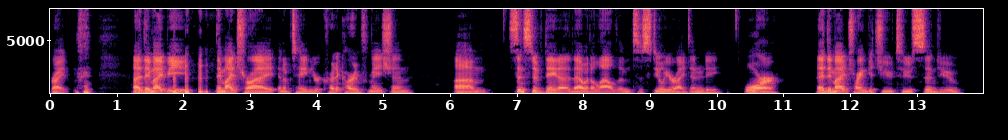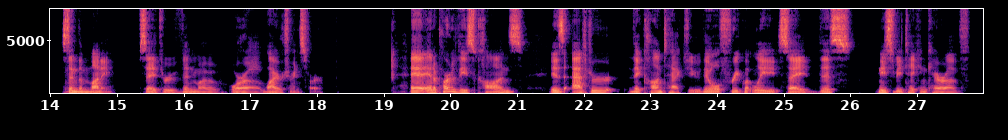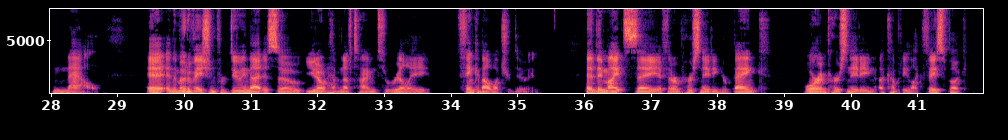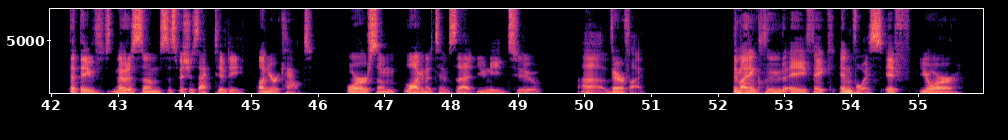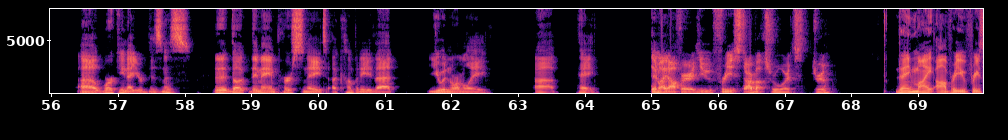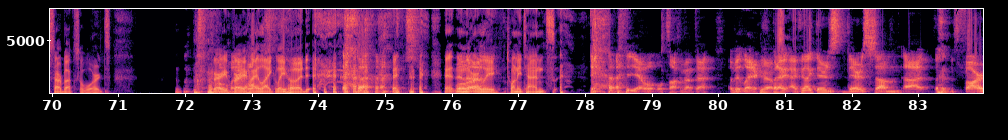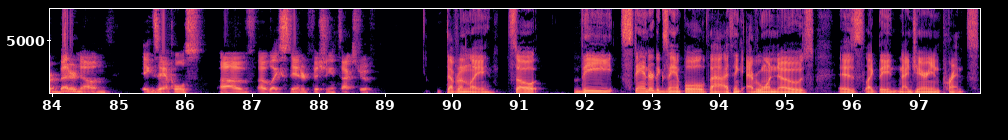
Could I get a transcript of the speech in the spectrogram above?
Right. uh, they might be, they might try and obtain your credit card information, um, sensitive data that would allow them to steal your identity, or uh, they might try and get you to send you, send them money, say through Venmo or a wire transfer. And, and a part of these cons is after they contact you, they will frequently say, This needs to be taken care of now. And, and the motivation for doing that is so you don't have enough time to really think about what you're doing. They might say, if they're impersonating your bank or impersonating a company like Facebook, that they've noticed some suspicious activity on your account or some login attempts that you need to uh, verify. They might include a fake invoice if you're uh, working at your business. They, they, may impersonate a company that you would normally uh, pay. They might offer you free Starbucks rewards, Drew. They might offer you free Starbucks awards. Very oh, very high likelihood. In, well, the uh, early 2010s yeah we'll, we'll, talk about that a bit later. Yeah. but I, I, feel like there's there's some uh, far better known examples of of like standard phishing attacks Drew definitely. So the standard example that i think everyone knows is like the nigerian prince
